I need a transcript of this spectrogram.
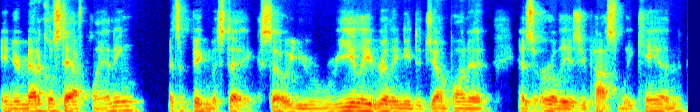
in your medical staff planning, that's a big mistake. So you really, really need to jump on it as early as you possibly can.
